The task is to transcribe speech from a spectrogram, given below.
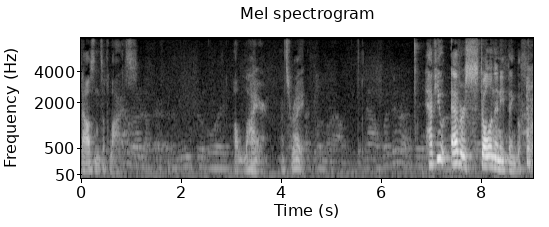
thousands of lies? A liar. That's right. Have you ever stolen anything before?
